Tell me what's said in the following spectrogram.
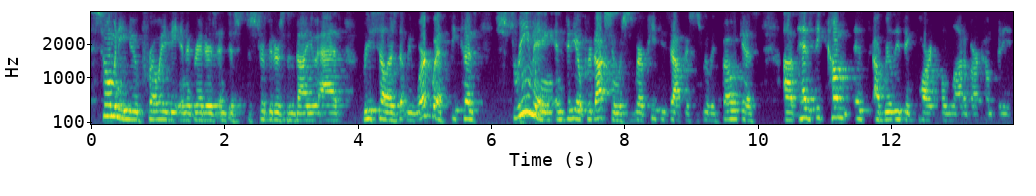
so many new pro AV integrators and dis- distributors and value add resellers that we work with because streaming and video production, which is where PTZ Optics is really focused, uh, has become a, a really big part of a lot of our company,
